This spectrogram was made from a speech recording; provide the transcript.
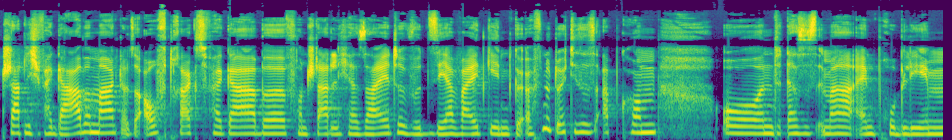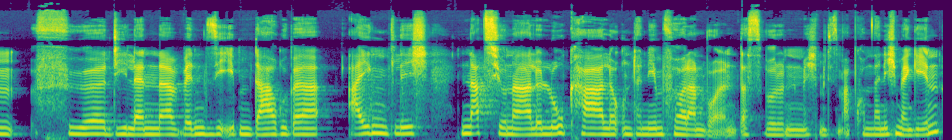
staatliche Vergabemarkt, also Auftragsvergabe von staatlicher Seite, wird sehr weitgehend geöffnet durch dieses Abkommen. Und das ist immer ein Problem für die Länder, wenn sie eben darüber eigentlich nationale, lokale Unternehmen fördern wollen. Das würde nämlich mit diesem Abkommen dann nicht mehr gehen.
